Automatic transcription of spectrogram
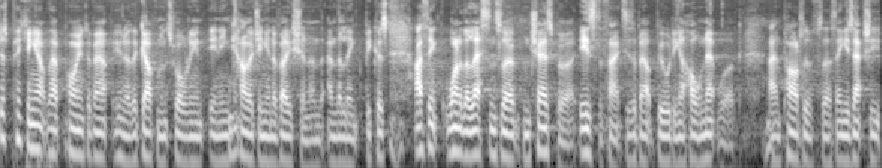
just picking up that point about you know the government's role in, in encouraging innovation and, and the link, because I think one of the lessons learned from Chesbrough is the fact is about building a whole network, and part of the thing is actually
